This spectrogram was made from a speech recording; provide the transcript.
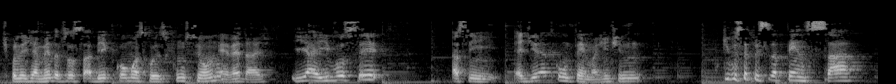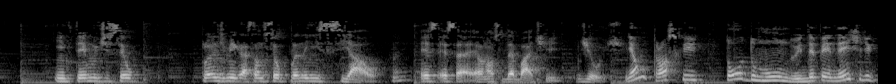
de planejamento, da pessoa saber como as coisas funcionam. É verdade. E aí você, assim, é direto com o tema. A gente, o que você precisa pensar em termos de seu plano de migração, do seu plano inicial? né? Esse, esse é o nosso debate de hoje. E é um troço que todo mundo, independente de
